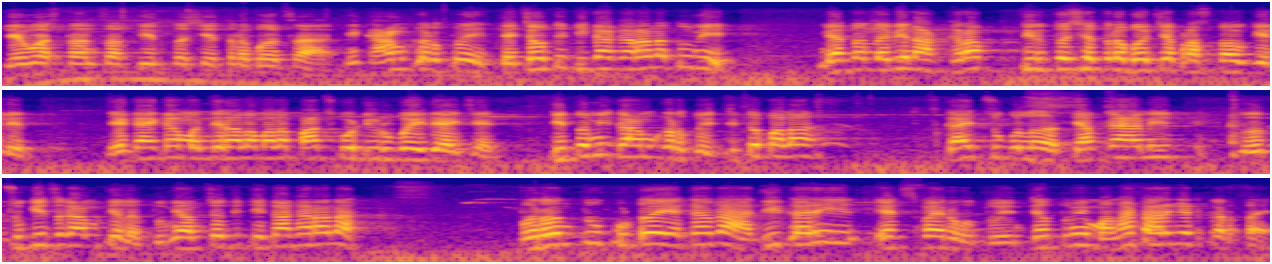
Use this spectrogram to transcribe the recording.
देवस्थानचा तीर्थक्षेत्र बचा. मी काम करतोय. त्याच्यावरती टीका करा ना तुम्ही. मी आता नवीन अकरा तीर्थक्षेत्र बचे प्रस्ताव केलेत. एका एका मंदिराला मला पाच कोटी रुपये द्यायचे आहेत. तिथं मी काम करतोय. तिथं मला काय चुकलं त्यात काय आम्ही चुकीचं काम केलं? तुम्ही आमच्यावरती टीका करा ना. परंतु कुठं एखादा अधिकारी एक्सपायर होतोय त्यात तुम्ही मला टार्गेट करताय.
